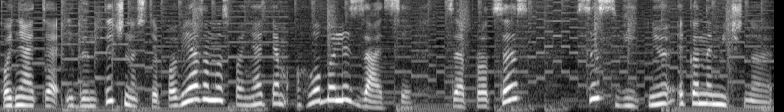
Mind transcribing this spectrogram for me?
Поняття ідентичності пов'язано з поняттям глобалізації. Це процес всесвітньої економічної,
